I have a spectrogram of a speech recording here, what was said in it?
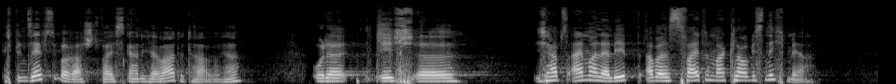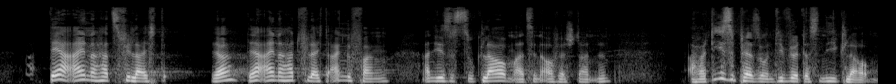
ich bin selbst überrascht, weil ich es gar nicht erwartet habe. Ja? Oder ich, äh, ich habe es einmal erlebt, aber das zweite Mal glaube ich es nicht mehr. Der eine hat es vielleicht, ja, der eine hat vielleicht angefangen, an Jesus zu glauben als den Auferstandenen. Aber diese Person, die wird das nie glauben.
